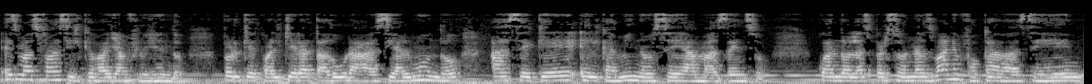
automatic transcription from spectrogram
es más fácil que vayan fluyendo, porque cualquier atadura hacia el mundo hace que el camino sea más denso. Cuando las personas van enfocadas en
